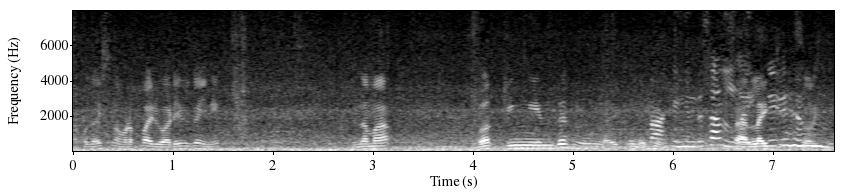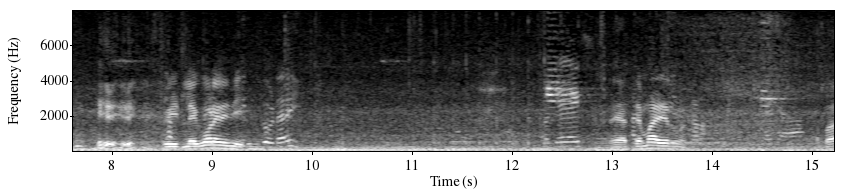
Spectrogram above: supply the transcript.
അപ്പോൾ guys നമ്മുടെ പരിപാടിയൊക്കെ കഴിഞ്ഞ് നമ്മ വർക്കിംഗ് ഇൻ ദ സൺലൈറ്റ് വീട്ടിലേക്ക് പോണേ ഇനി. നേരത്തെ മഴയായിരുന്നു. അപ്പൊ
